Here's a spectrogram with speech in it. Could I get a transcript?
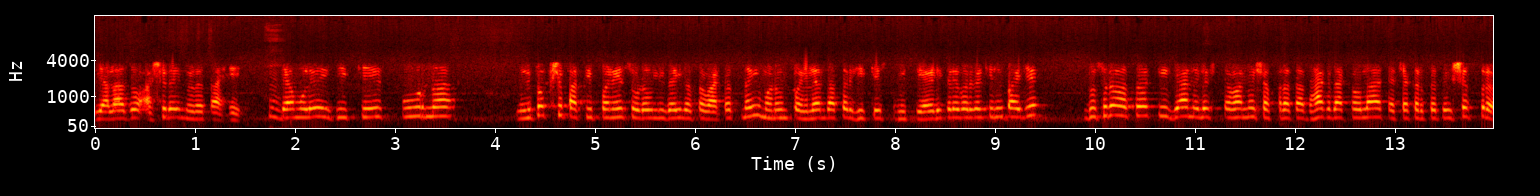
याला जो आश्रय मिळत आहे त्यामुळे ही केस पूर्ण निपक्षपातीपणे सोडवली जाईल असं वाटत नाही. म्हणून पहिल्यांदा तर ही केस तुम्ही सीआयडी कडे वर्ग केली पाहिजे. दुसरं असं की ज्या निलेश चव्हाणने शस्त्राचा धाक दाखवला त्याच्याकडचं ते शस्त्र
